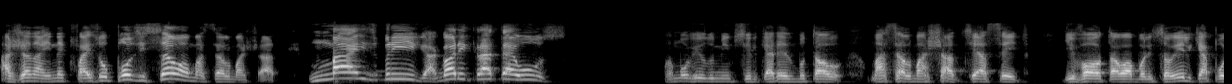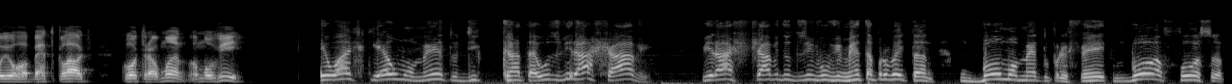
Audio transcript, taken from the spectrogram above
a Janaína, que faz oposição ao Marcelo Machado. Mais briga, agora em Crateús. Vamos ouvir o Domingos Filho querendo botar o Marcelo Machado ser aceito de volta à abolição. Ele que apoiou Roberto Cláudio contra o Mano. Vamos ouvir? Eu acho que é o momento de Crateús virar a chave. Virar a chave do desenvolvimento, aproveitando um bom momento do prefeito, boa força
